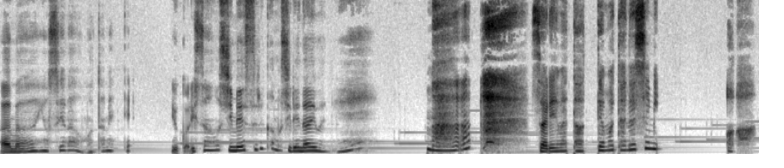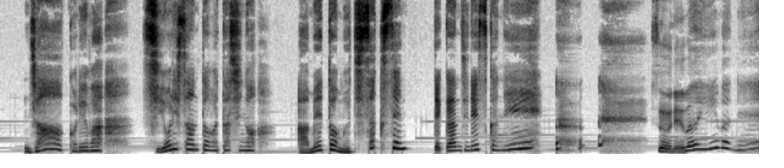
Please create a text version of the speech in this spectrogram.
甘いお世話を求めてゆかりさんを指名するかもしれないわねまあ、それはとっても楽しみ。あ、じゃあこれは、しおりさんと私の飴とムチ作戦って感じですかね。それはいいわね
